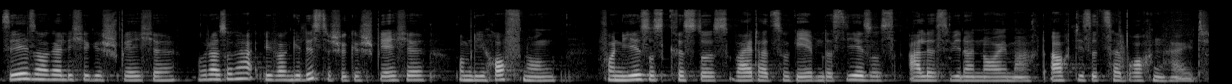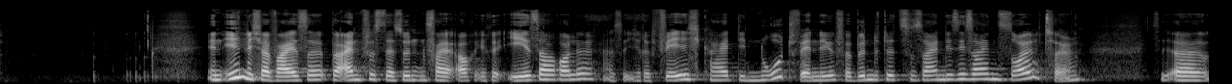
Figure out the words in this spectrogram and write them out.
seelsorgerliche Gespräche oder sogar evangelistische Gespräche, um die Hoffnung von Jesus Christus weiterzugeben, dass Jesus alles wieder neu macht, auch diese Zerbrochenheit. In ähnlicher Weise beeinflusst der Sündenfall auch ihre ESA-Rolle, also ihre Fähigkeit, die notwendige Verbündete zu sein, die sie sein sollte. Sie äh,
